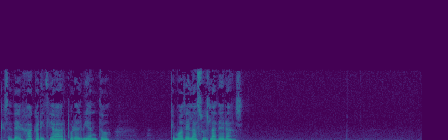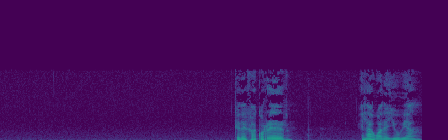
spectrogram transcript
que se deja acariciar por el viento que modela sus laderas. que deja correr el agua de lluvia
